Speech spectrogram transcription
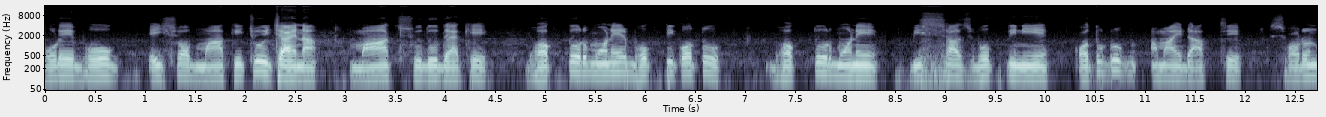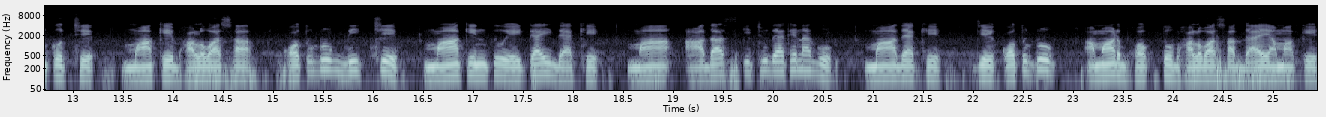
ভরে ভোগ, এইসব মা কিছুই চায় না। মা শুধু দেখে, ভক্তর মনের ভক্তি কত? ভক্তর মনে বিশ্বাস ভক্তি নিয়ে কতটুক আমায় ডাকছে, স্মরণ করছে, মাকে ভালোবাসা কতটুক দিচ্ছে মা কিন্তু এইটাই দেখে। মা আদার্স কিছু দেখে না গো। মা দেখে যে কতটুক আমার ভক্ত ভালোবাসা দেয় আমাকে,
